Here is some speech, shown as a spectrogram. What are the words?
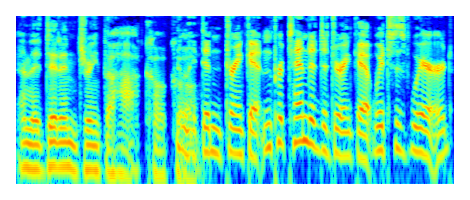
And they didn't drink the hot cocoa. And they didn't drink it and pretended to drink it, which is weird.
